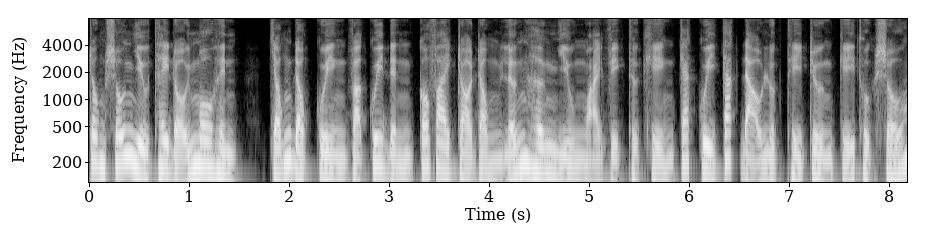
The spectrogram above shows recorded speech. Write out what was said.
Trong số nhiều thay đổi mô hình, chống độc quyền và quy định có vai trò rộng lớn hơn nhiều ngoài việc thực hiện các quy tắc đạo luật thị trường kỹ thuật số.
